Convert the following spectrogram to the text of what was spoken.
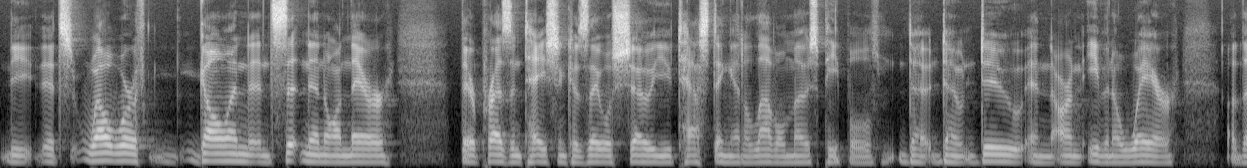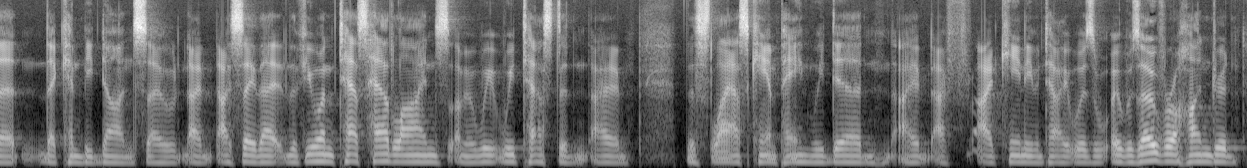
the, it's well worth going and sitting in on their their presentation because they will show you testing at a level most people don't, don't do and aren't even aware that that can be done. So I, I say that if you want to test headlines, I mean we we tested I this last campaign we did I I, I can't even tell you it was it was over a hundred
